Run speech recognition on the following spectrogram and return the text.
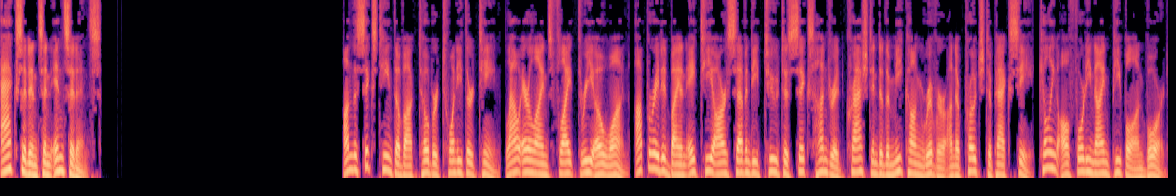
Accidents and incidents. On 16 October 2013, Lao Airlines Flight 301, operated by an ATR 72-600 crashed into the Mekong River on approach to Pakse, killing all 49 people on board.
